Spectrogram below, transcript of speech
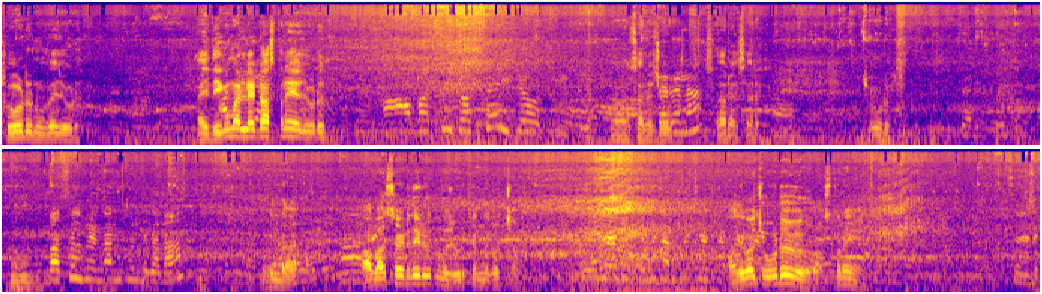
చూడు నువ్వే చూడు. అవి దిగి మళ్ళీ ఎటు వస్తున్నాయో చూడు. ఆ బస్సు ఇటు వస్తే ఇటే వస్తుంది ఆ, సరే చూడు? సరే సరే. చూడు. ఉంది ఆ బస్సు ఎటు తిరుగుతుందో చూడు కిందకి వచ్చాం. అదిగో చూడు వస్తున్నాయి. సరే.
